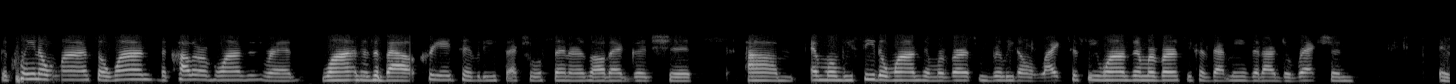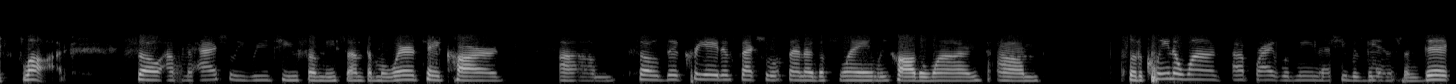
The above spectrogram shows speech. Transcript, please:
The Queen of Wands, so Wands, the color of Wands is red. Wands is about creativity, sexual centers, all that good shit. Um, and when we see the wands in reverse, we really don't like to see wands in reverse because that means that our direction is flawed. So I'm going to actually read to you from the Santa Muerte cards. Um, so the creative sexual center, the flame, we call the wands. Um, so the Queen of Wands upright would mean that she was getting some dick.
